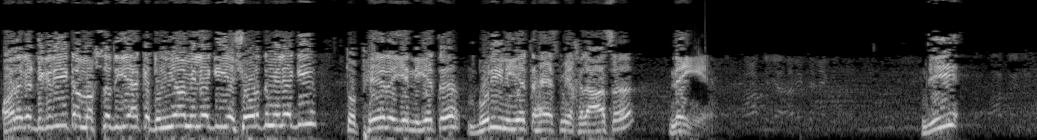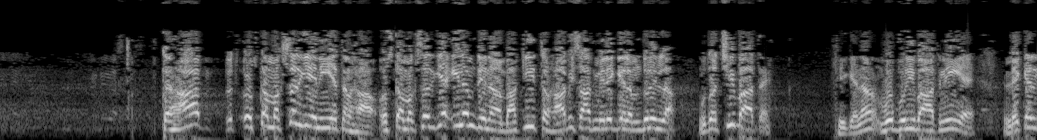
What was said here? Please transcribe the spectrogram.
اور اگر ڈگری کا مقصد یہ ہے کہ دنیا ملے گی یا شہرت ملے گی، تو پھر یہ نیت، بری نیت ہے، اس میں اخلاص نہیں ہے۔ جی؟ تنہا اس کا مقصد یہ نہیں ہے تنہا، اس کا مقصد یہ علم دینا، باقی تنہا بھی ساتھ ملے گی، الحمدللہ۔ وہ تو اچھی بات ہے۔ ٹھیک ہے نا؟ وہ بری بات نہیں ہے۔ لیکن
